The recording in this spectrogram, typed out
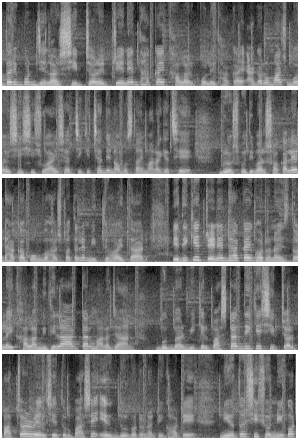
মাদারীপুর জেলার শিবচরে ট্রেনের ধাক্কায় খালার কোলে থাকায় এগারো মাস বয়সী শিশু আয়শা চিকিৎসাধীন অবস্থায় মারা গেছে। বৃহস্পতিবার সকালে ঢাকা পঙ্গু হাসপাতালে মৃত্যু হয় তার। এদিকে ট্রেনের ধাক্কায় ঘটনাস্থলেই খালা মিথিলা আক্তার মারা যান। বুধবার বিকেল পাঁচটার দিকে শিবচর পাঁচচর রেল সেতুর পাশে এ দুর্ঘটনাটি ঘটে। নিহত শিশুর নিকট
